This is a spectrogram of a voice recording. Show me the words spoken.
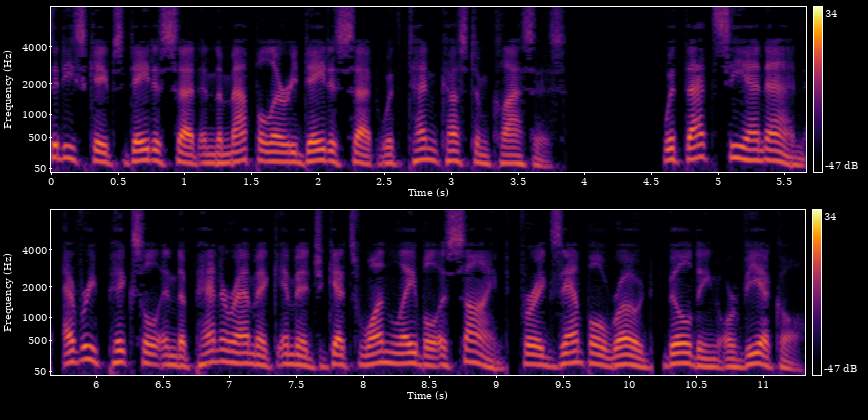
Cityscapes dataset and the Mapillary dataset with 10 custom classes. With that CNN, every pixel in the panoramic image gets one label assigned, for example road, building or vehicle.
